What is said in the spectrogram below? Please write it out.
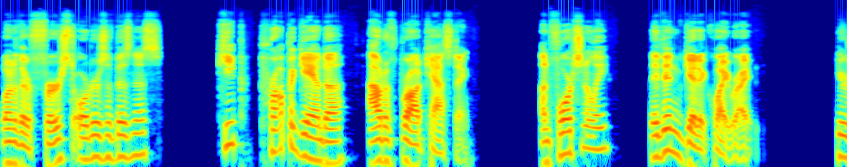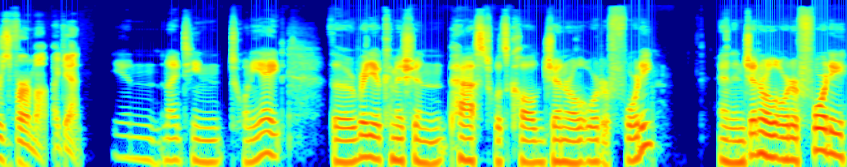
One of their first orders of business keep propaganda out of broadcasting. Unfortunately, they didn't get it quite right. Here's Verma again. In 1928, the Radio Commission passed what's called General Order 40. And in General Order 40,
